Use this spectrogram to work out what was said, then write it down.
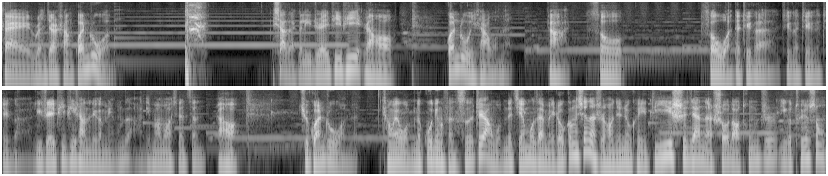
在软件上关注我们，下载个荔枝 APP，然后关注一下我们，啊，搜。搜我的这个这个这个这个荔枝 A P P 上的这个名字啊，李猫猫先生，然后去关注我们，成为我们的固定粉丝，这样我们的节目在每周更新的时候，您就可以第一时间的收到通知，一个推送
